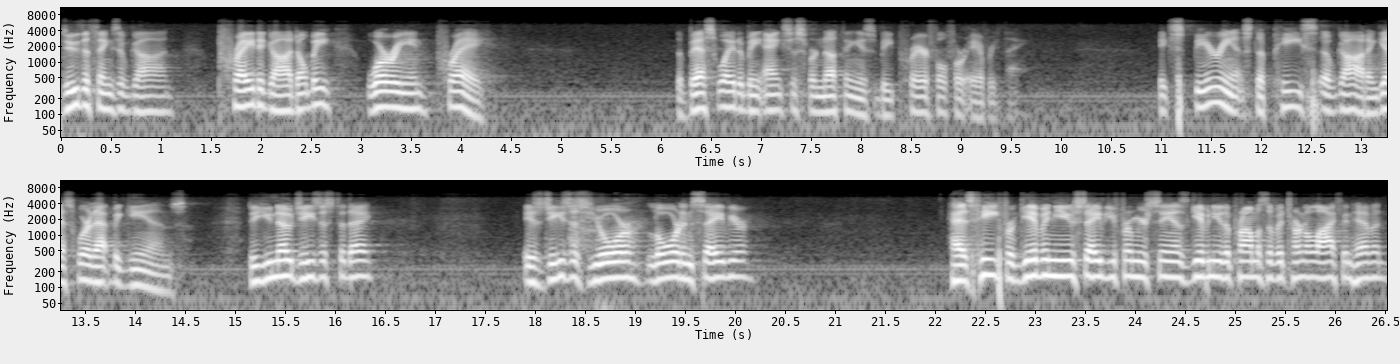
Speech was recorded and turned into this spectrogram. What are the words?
do the things of God, pray to God. Don't be worrying, pray. The best way to be anxious for nothing is to be prayerful for everything. Experience the peace of God. And guess where that begins? Do you know Jesus today? Is Jesus your Lord and Savior? Has He forgiven you, saved you from your sins, given you the promise of eternal life in heaven?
